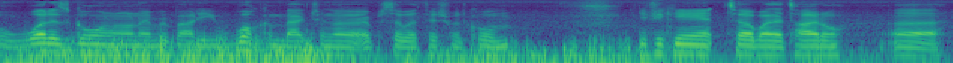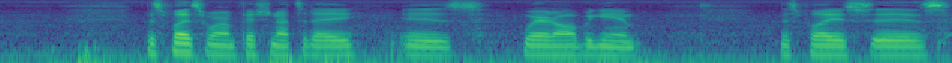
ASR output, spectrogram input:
What is going on, everybody? Welcome back to another episode with Fishing with Kolten. If you can't tell by the title, uh, this place where I'm fishing at today is where it all began. This place is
